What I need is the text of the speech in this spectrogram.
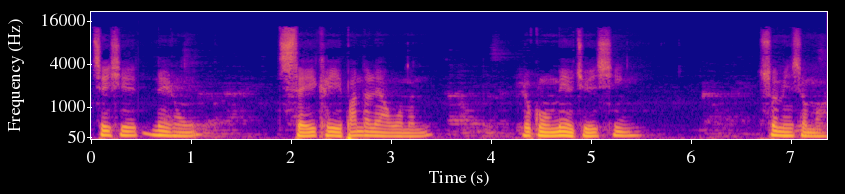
这些内容，谁可以帮得了我们？如果我们没有决心，说明什么？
